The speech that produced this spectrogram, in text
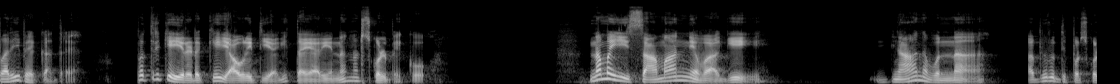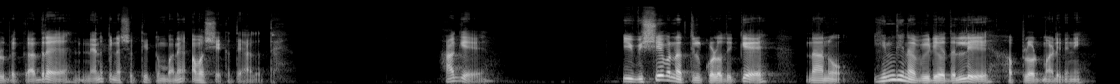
ಬರೀಬೇಕಾದ್ರೆ ಪತ್ರಿಕೆ ಎರಡಕ್ಕೆ ಯಾವ ರೀತಿಯಾಗಿ ತಯಾರಿಯನ್ನು ನಡೆಸ್ಕೊಳ್ಬೇಕು? ನಮ್ಮ ಈ ಸಾಮಾನ್ಯವಾಗಿ ಜ್ಞಾನವನ್ನು ಅಭಿವೃದ್ಧಿಪಡಿಸ್ಕೊಳ್ಬೇಕಾದ್ರೆ ನೆನಪಿನ ಶಕ್ತಿ ತುಂಬಾ ಅವಶ್ಯಕತೆ ಆಗುತ್ತೆ. ಹಾಗೆ ಈ ವಿಷಯವನ್ನು ತಿಳ್ಕೊಳ್ಳೋದಕ್ಕೆ ನಾನು ಹಿಂದಿನ ವಿಡಿಯೋದಲ್ಲಿ ಅಪ್ಲೋಡ್ ಮಾಡಿದ್ದೀನಿ.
